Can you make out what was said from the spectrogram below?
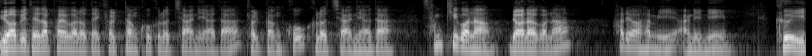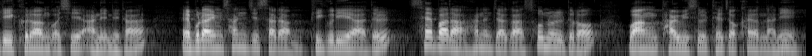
요압이 대답하여 가로되 결단코 그렇지 아니하다. 결단코 그렇지 아니하다. 삼키거나 멸하거나 하려 함이 아니니 그 일이 그러한 것이 아니니라. 에브라임 산지 사람 비그리의 아들 세바라 하는 자가 손을 들어 왕 다윗을 대적하였나니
